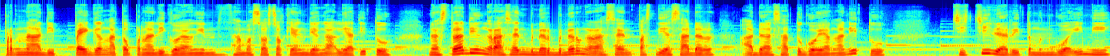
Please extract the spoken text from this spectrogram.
pernah dipegang atau pernah digoyangin sama sosok yang dia nggak lihat itu. Nah setelah dia ngerasain bener-bener ngerasain pas dia sadar ada satu goyangan itu, Cici dari temen gue ini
